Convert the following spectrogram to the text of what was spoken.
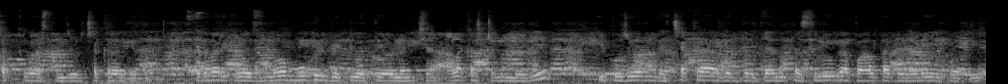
చక్కగా వస్తుంది చూడు చక్రాలు కదా. ఇదివరకు రోజుల్లో మూకుడు పెట్టి వచ్చేవాళ్ళని చాలా కష్టం ఉండేది. ఇప్పుడు చూడండి చక్రాల గిద్దలకి ఎంత సులువుగా పాలతాకు రెడీ అయిపోతుంది.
